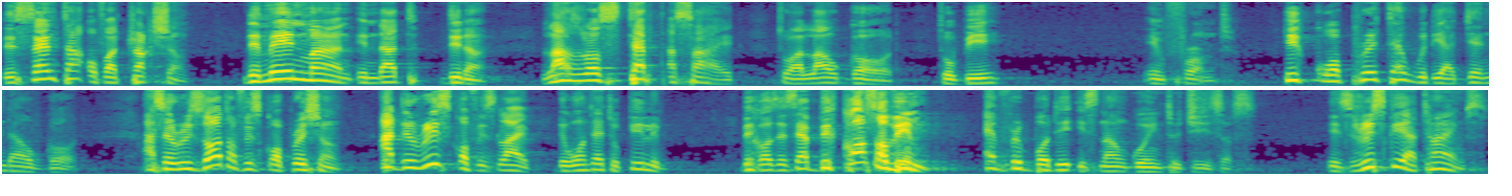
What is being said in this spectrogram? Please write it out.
the center of attraction, the main man in that dinner, Lazarus stepped aside to allow God to be in front. He cooperated with the agenda of God. As a result of his cooperation, at the risk of his life, they wanted to kill him. Because they said, because of him, everybody is now going to Jesus. It's risky at times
